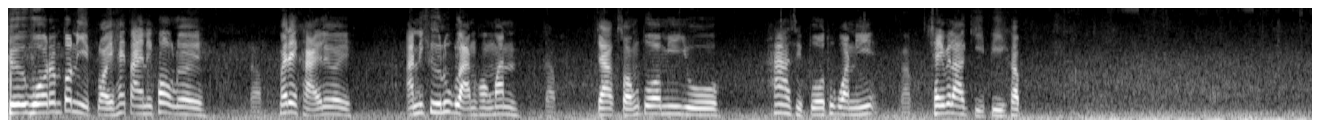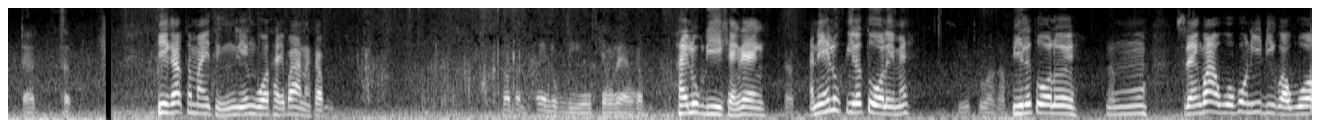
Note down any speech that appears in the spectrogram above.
คือวัวเริ่มต้นนี่ปล่อยให้ตายในคอกเลยครับ ไม่ได้ขายเลย อันนี้คือลูกหลานของมันครับ จากสองตัวมีอยู่ห้าสิบตัวทุกวันนี้ครับ ใช้เวลากี่ปีครับ แต่สพี่ครับทำไมถึงเลี้ยงวัวไทยบ้านนะครับ ก็มันให้ลูกดีแข็งแรงครับ ให้ลูกดีแข็งแรง ครับ อันนี้ให้ลูกปีละตัวเลยไหมนี่ตัวครับ ปีละตัวเลยครับ อืมแสดงว่าวัวพวกนี้ดีกว่าวัว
